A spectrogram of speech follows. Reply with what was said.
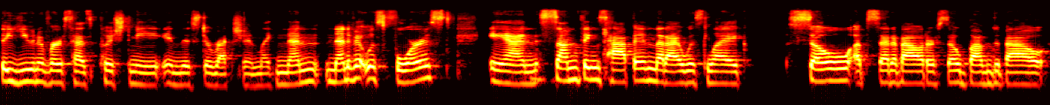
the universe has pushed me in this direction like none none of it was forced and some things happened that I was like so upset about or so bummed about,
